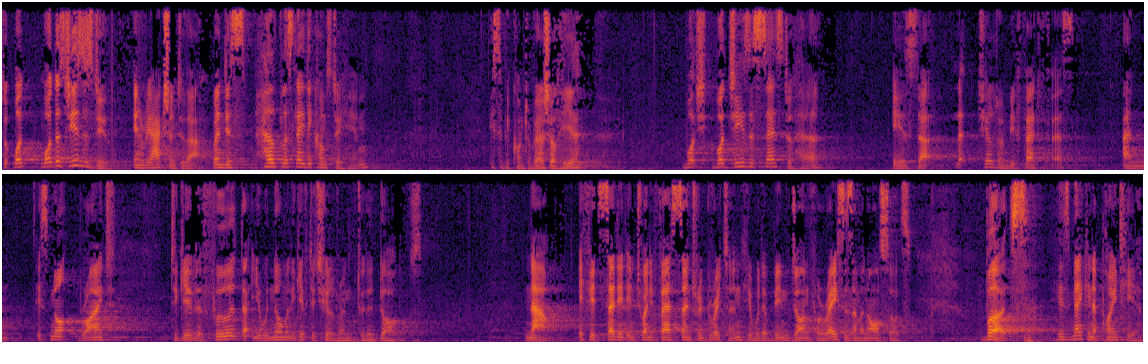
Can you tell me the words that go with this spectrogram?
So, what, what does Jesus do in reaction to that? When this helpless lady comes to him, it's a bit controversial here. What, what Jesus says to her is that let children be fed first, and it's not right to give the food that you would normally give to children to the dogs. Now, if he'd said it in 21st century Britain, he would have been done for racism and all sorts. But he's making a point here.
